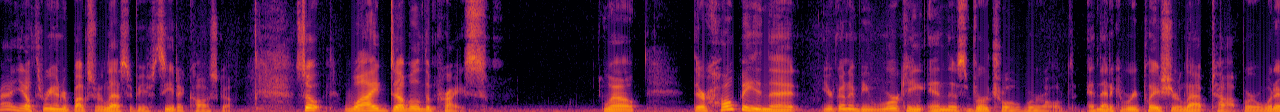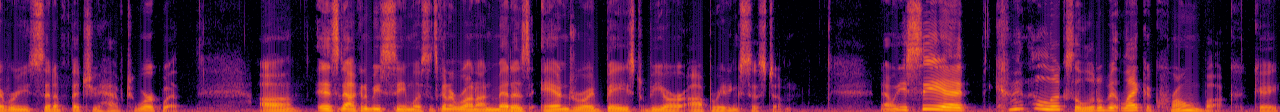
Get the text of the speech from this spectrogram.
eh, you know 300 bucks or less if you see it at Costco. So, why double the price? Well, they're hoping that you're going to be working in this virtual world and that it can replace your laptop or whatever you setup that you have to work with. Uh, it's not going to be seamless. It's going to run on Meta's Android based VR operating system. Now, when you see it, it kind of looks a little bit like a Chromebook, okay?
